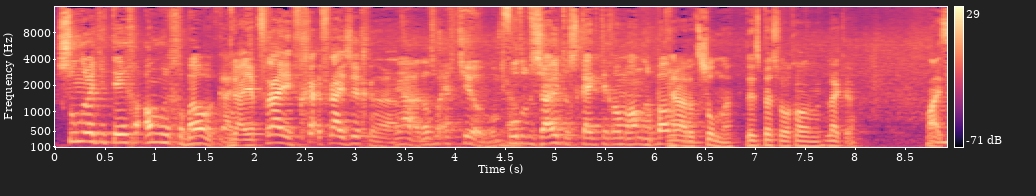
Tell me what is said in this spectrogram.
zonder dat je tegen andere gebouwen kijkt. Ja, je hebt vrij, vrij, vrij zicht inderdaad. Ja, dat is wel echt chill. Want bijvoorbeeld op de Zuidas kijk je tegen allemaal andere panden. Ja, dat is zonde. Dit is best wel gewoon lekker. Nice.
